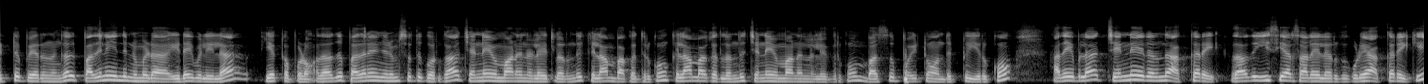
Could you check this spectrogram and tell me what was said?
எட்டு பேருந்துகள் பதினைந்து நிமிட இடைவெளியில் இயக்கப்படும். அதாவது பதினைஞ்சு நிமிஷத்துக்கு ஒருக்கா சென்னை விமான நிலையத்திலிருந்து கிளாம்பாக்கத்திற்கும் கிளாம்பாக்கத்திலிருந்து சென்னை விமான நிலையத்திற்கும் பஸ்ஸு போயிட்டு வந்துட்டு இருக்கும். அதே போல் சென்னையிலேருந்து அக்கறை அதாவது ஈசிஆர் சாலையில் இருக்கக்கூடிய அக்கறைக்கு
